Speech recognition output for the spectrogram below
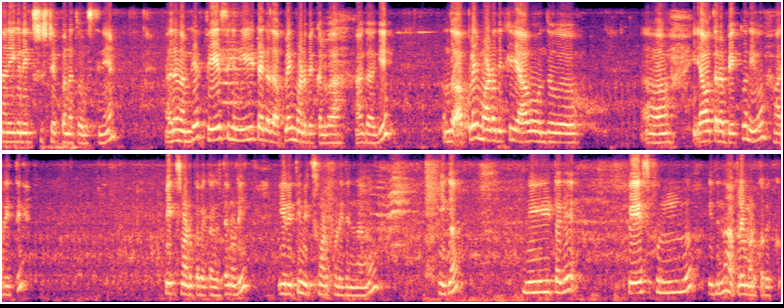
ನಾನೀಗ ನೆಕ್ಸ್ಟ್ ಸ್ಟೆಪ್ಪನ್ನು ತೋರಿಸ್ತೀನಿ. ಅಂದರೆ ನಮಗೆ ಫೇಸಿಗೆ ನೀಟಾಗಿ ಅದು ಅಪ್ಲೈ ಮಾಡಬೇಕಲ್ವಾ? ಹಾಗಾಗಿ ಒಂದು ಅಪ್ಲೈ ಮಾಡೋದಕ್ಕೆ ಯಾವ ಒಂದು ಯಾವ ಥರ ಬೇಕು ನೀವು ಆ ರೀತಿ ಮಿಕ್ಸ್ ಮಾಡ್ಕೋಬೇಕಾಗುತ್ತೆ. ನೋಡಿ. ಈ ರೀತಿ ಮಿಕ್ಸ್ ಮಾಡ್ಕೊಂಡಿದ್ದೀನಿ ನಾನು. ಈಗ ನೀಟಾಗಿ ಫೇಸ್ ಫುಲ್ಲು ಇದನ್ನು ಅಪ್ಲೈ ಮಾಡ್ಕೋಬೇಕು.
